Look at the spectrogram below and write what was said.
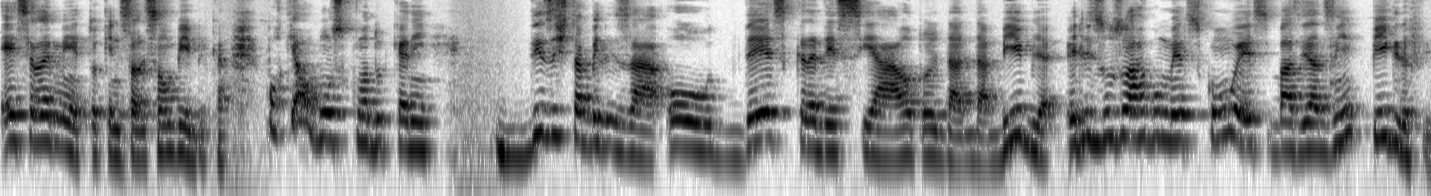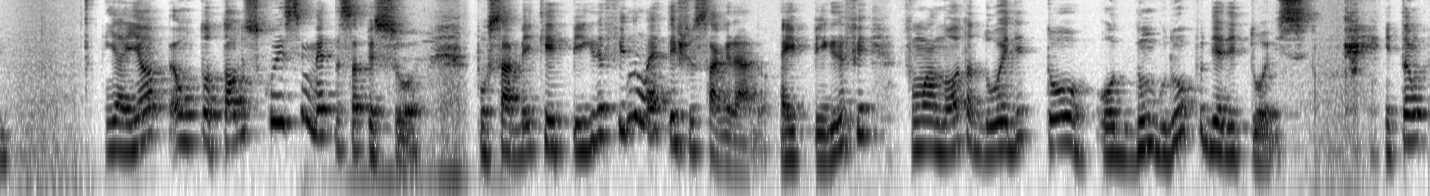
esse elemento aqui nessa lição bíblica? Porque alguns, quando querem desestabilizar ou descredenciar a autoridade da Bíblia, eles usam argumentos como esse, baseados em epígrafe. E aí é um total desconhecimento dessa pessoa, por saber que epígrafe não é texto sagrado. A epígrafe foi uma nota do editor ou de um grupo de editores. Então,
